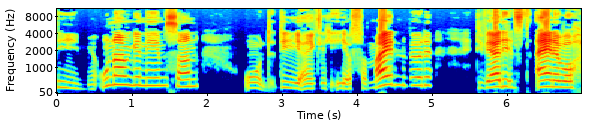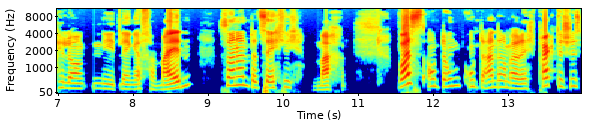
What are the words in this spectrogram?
die mir unangenehm sind und die ich eigentlich eher vermeiden würde, die werde ich jetzt eine Woche lang nicht länger vermeiden, sondern tatsächlich machen. Was unter, unter anderem auch recht praktisch ist,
